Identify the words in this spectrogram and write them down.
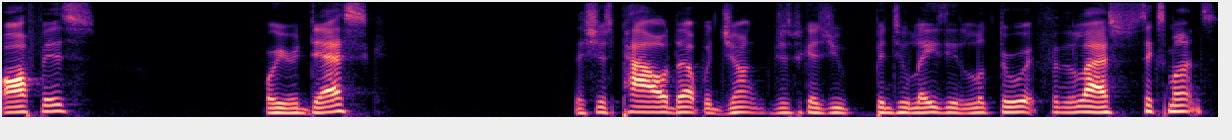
office or your desk that's just piled up with junk just because you've been too lazy to look through it for the last six months?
